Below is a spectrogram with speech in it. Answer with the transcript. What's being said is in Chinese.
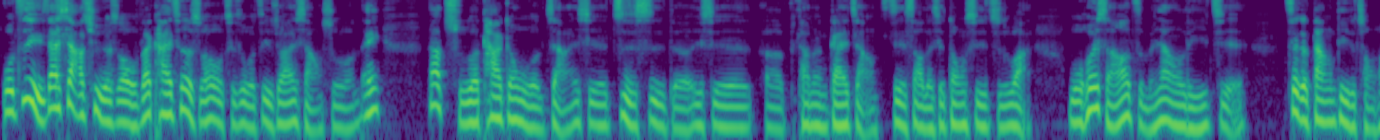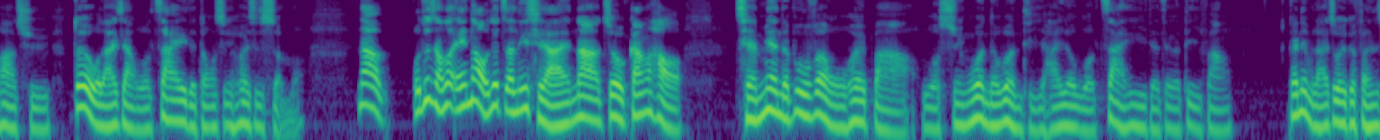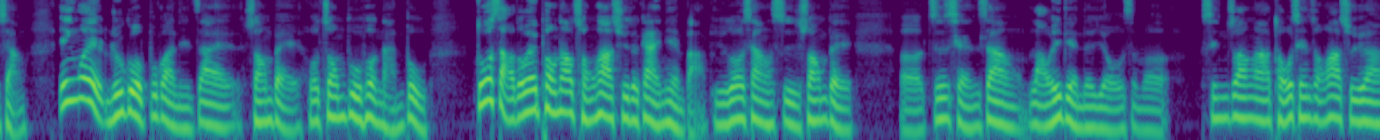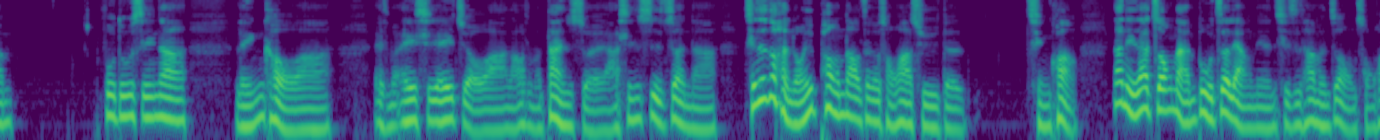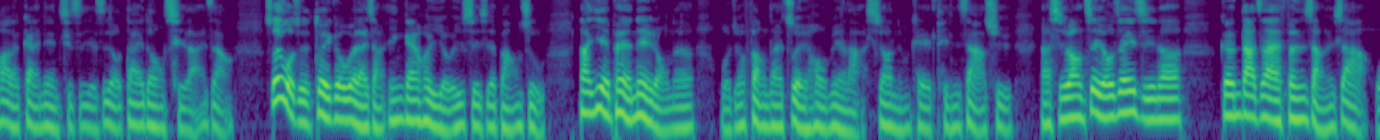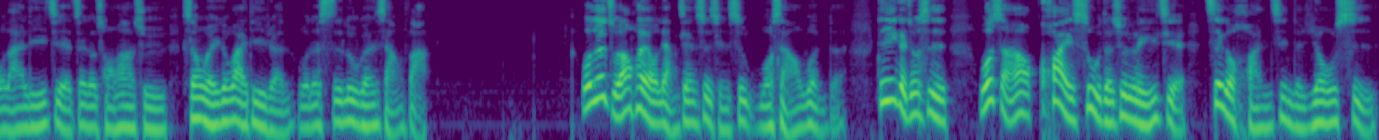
我自己在下去的时候，我在开车的时候，其实我自己就在想说，诶，那除了他跟我讲一些制式的一些呃，他们该讲介绍的一些东西之外，我会想要怎么样理解？这个当地的从化区对我来讲，我在意的东西会是什么？那我就想说，诶，那我就整理起来，那就刚好前面的部分，我会把我询问的问题，还有我在意的这个地方，跟你们来做一个分享。因为如果不管你在双北或中部或南部，多少都会碰到从化区的概念吧。比如说像是双北，呃，之前像老一点的有什么新庄啊、头前从化区啊。副都心啊，林口啊，诶、什么 A 七 A 九啊，然后什么淡水啊，新市镇啊，其实都很容易碰到这个从化区的情况。那你在中南部这两年，其实他们这种从化的概念，其实也是有带动起来这样。所以我觉得对各位来讲，应该会有一些些帮助。那叶配的内容呢，我就放在最后面啦，希望你们可以听下去。那希望借由这一集呢。跟大家来分享一下，我来理解这个从化区。身为一个外地人，我的思路跟想法，我觉得主要会有两件事情是我想要问的。第一个就是我想要快速的去理解这个环境的优势，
